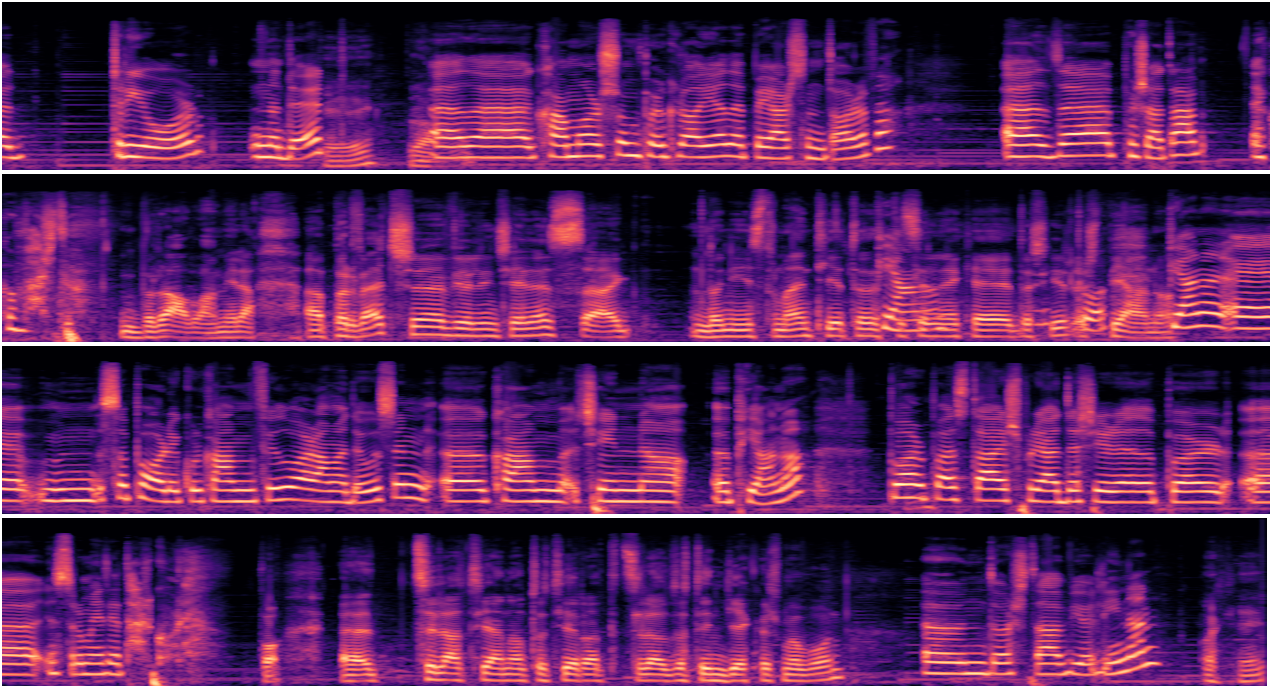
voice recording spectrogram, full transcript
3 orë në ditë. Okay, edhe kam marrë shumë përkrahje edhe prej arsimtarëve. Edhe për qata e kam vazhdu. Bravo Amela. Përveç violonçelit, ndonjë instrument tjetër të cilin e ke dëshirë, po, është piano. Piano, së pari kur kam filluar Amadeusin, kam qenë në piano, por mhm. pastaj shpreha dëshirë edhe për instrumentet arkore. Po, e, cilat janë ato tjera të cilat do t'i ndjekësh më vonë? Ndoshta violinën. Okej. Okay.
